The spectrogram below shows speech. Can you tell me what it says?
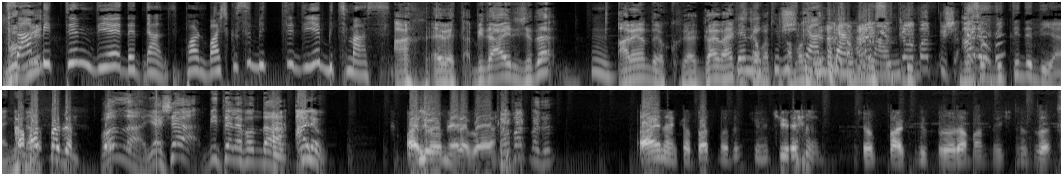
Bugün- Sen bittin diye de yani pardon başkası bitti diye bitmez. Ah, evet. Bir de ayrıca da Hı. arayan da yok. Yani galiba herkes Demek ki kapatmış. biz kendi kendine Ama Mesut kalmış. kapatmış. Alo. Mesut bitti dedi yani. Kapatmadım. Valla yaşa bir telefon daha. Alo. Alo merhaba. Kapatmadın. Aynen kapatmadım çünkü çok farklı bir program anlayışınız var.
